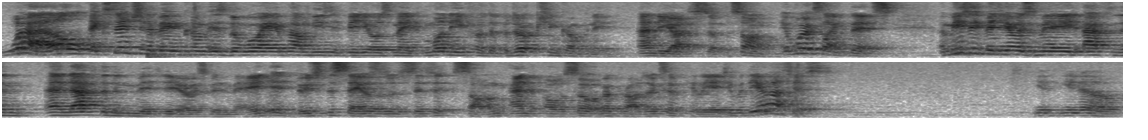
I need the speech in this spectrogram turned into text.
Well, extension of income is the way of how music videos make money for the production company and the artists of the song. It works like this. A music video is made after the and after the video has been made, it boosts the sales of a specific song and also other projects affiliated with the artist. You, you know,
